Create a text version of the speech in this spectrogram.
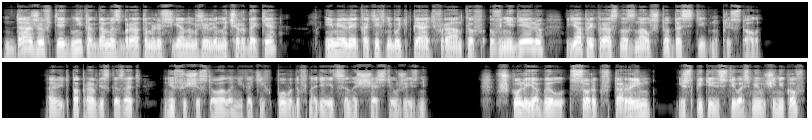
Даже в те дни, когда мы с братом Люсьеном жили на чердаке, имели каких-нибудь пять франков в неделю, я прекрасно знал, что достигну престола. А ведь, по правде сказать, не существовало никаких поводов надеяться на счастье в жизни. В школе я был сорок вторым из пятидесяти восьми учеников,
